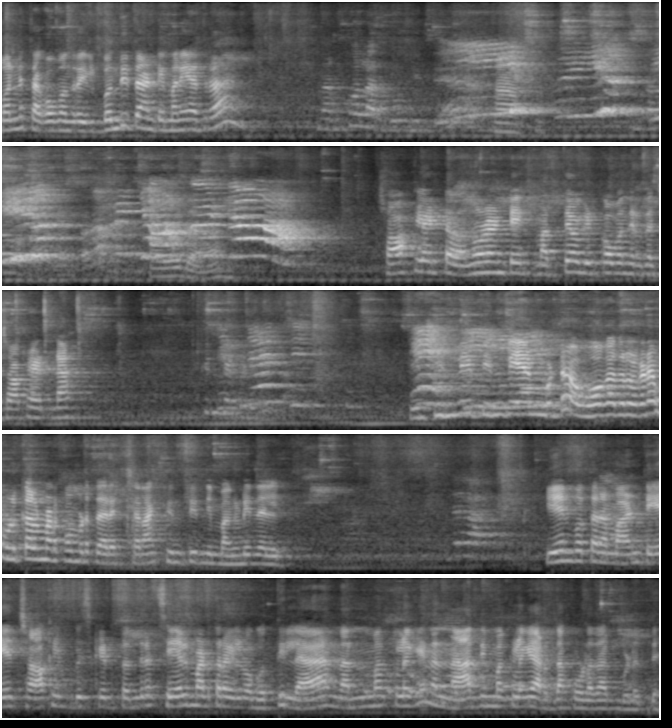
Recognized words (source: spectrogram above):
ಮೊನ್ನೆ ತಗೊಬಂದ್ರೆ ಇಲ್ಲಿ ಬಂದಿತ್ತ ಆಂಟಿ ಮನೆ ಹತ್ರ? ಹಾಂ. ಹೌದಾ? ಚಾಕ್ಲೇಟ್ ನೋಡಂಟಿ ಮತ್ತೆ ಹೋಗಿ ಇಟ್ಕೊಬಂದಿರುತ್ತೆ ಚಾಕ್ಲೇಟ್ನ. ನೀನು ತಿನ್ಲಿ ತಿಂದು ಅಂದ್ಬಿಟ್ಟು ಹೋಗೋದ್ರೊಳಗಡೆ ಉಳ್ಕಲ್ ಮಾಡ್ಕೊಂಡ್ಬಿಡ್ತಾರೆ. ಚೆನ್ನಾಗಿ ತಿಂತಿದ್ದು ನಿಮ್ಮ ಅಂಗಡಿನಲ್ಲಿ. ಏನು ಗೊತ್ತಾ ನಮ್ಮ ಆಂಟಿ ಚಾಕ್ಲೇಟ್ ಬಿಸ್ಕೆಟ್ ತಂದರೆ ಸೇಲ್ ಮಾಡ್ತಾರೋ ಇಲ್ವೋ ಗೊತ್ತಿಲ್ಲ. ನನ್ನ ಮಕ್ಳಿಗೆ ನನ್ನ ನಾದಿ ಮಕ್ಕಳಿಗೆ ಅರ್ಧ ಕೊಡೋದಾಗ್ಬಿಡುತ್ತೆ.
